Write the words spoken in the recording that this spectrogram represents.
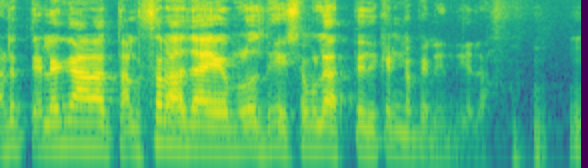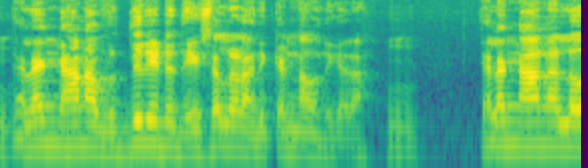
అంటే తెలంగాణ తలసరి ఆదాయంలో దేశంలో అత్యధికంగా పెరిగింది కదా. తెలంగాణ వృద్ధి రేటు దేశంలో అధికంగా ఉంది కదా. తెలంగాణలో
